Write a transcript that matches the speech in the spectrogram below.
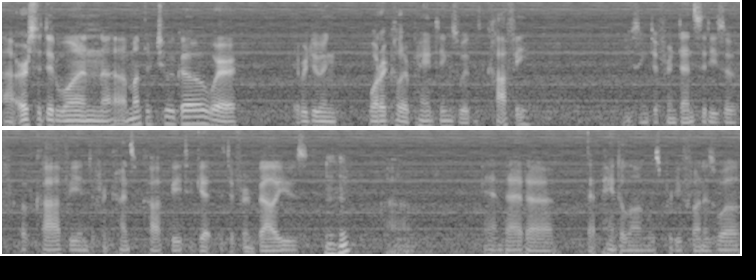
uh, Ursa did one uh, a month or two ago where they were doing watercolor paintings with coffee, using different densities of, of coffee and different kinds of coffee to get the different values. hmm Um, and that uh, that paint along was pretty fun as well.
